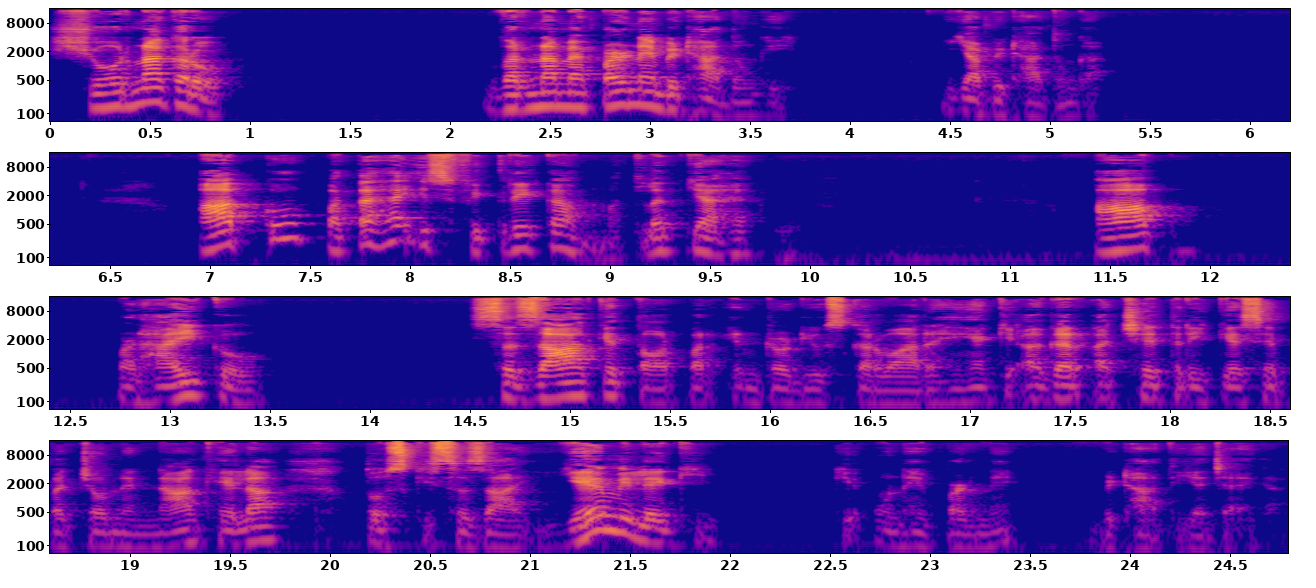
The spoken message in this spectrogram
शोर ना करो, वरना मैं पढ़ने बिठा दूँगी या बिठा दूँगा। आपको पता है इस फिक्रे का मतलब क्या है? आप पढ़ाई को सजा के तौर पर इंट्रोड्यूस करवा रहे हैं कि अगर अच्छे तरीके से बच्चों ने ना खेला तो उसकी सजा यह मिलेगी कि उन्हें पढ़ने बिठा दिया जाएगा।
